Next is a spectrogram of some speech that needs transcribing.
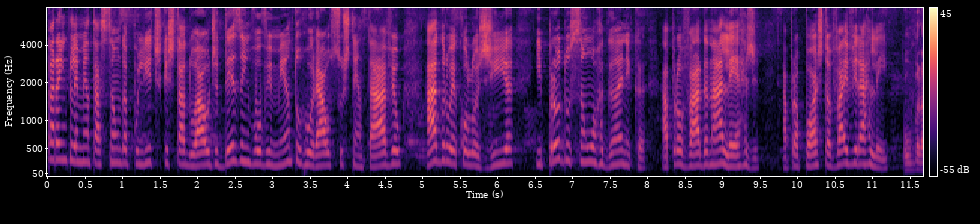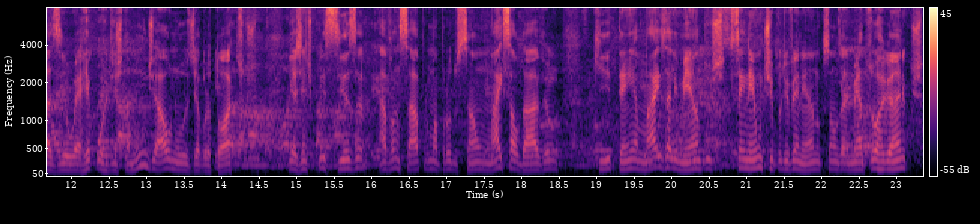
para a implementação da Política Estadual de Desenvolvimento Rural Sustentável, Agroecologia e Produção Orgânica, aprovada na Alerj. A proposta vai virar lei. O Brasil é recordista mundial no uso de agrotóxicos e a gente precisa avançar para uma produção mais saudável, que tenha mais alimentos sem nenhum tipo de veneno, que são os alimentos orgânicos,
